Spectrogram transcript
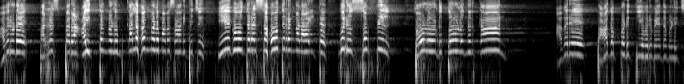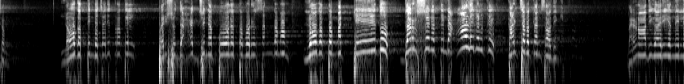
അവരുടെ പരസ്പര ഐത്തങ്ങളും കലഹങ്ങളും അവസാനിപ്പിച്ച് ഏകോദര സഹോദരങ്ങളായിട്ട് ഒരു സൊഫിൽ തോളോട് തോൾ നിൽക്കാൻ അവരെ പാകപ്പെടുത്തിയ ഒരു വേദവെളിച്ചം. ലോകത്തിന്റെ ചരിത്രത്തിൽ പരിശുദ്ധ ഹജ്ജിനെ പോലത്തെ ഒരു സംഗമം ലോകത്ത് മറ്റേതു ദർശനത്തിന്റെ ആളുകൾക്ക് കാഴ്ചവെക്കാൻ സാധിക്കും. ഭരണാധികാരി എന്നില്ല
